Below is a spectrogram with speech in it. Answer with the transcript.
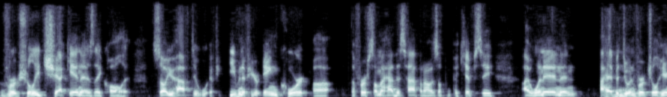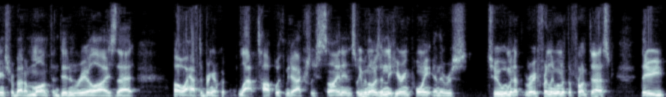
virtually check in, as they call it. So you have to, if, even if you're in court, uh, the first time I had this happen, I was up in Poughkeepsie. I went in and I had been doing virtual hearings for about a month and didn't realize that, oh, I have to bring a laptop with me to actually sign in. So even though I was in the hearing point and there was two women, very friendly women at the front desk, they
